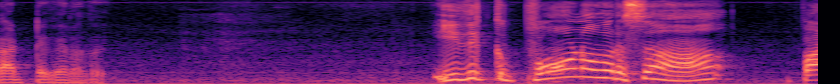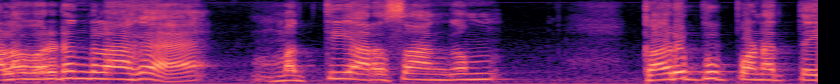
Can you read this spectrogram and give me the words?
காட்டுகிறது. இதுக்கு போன வருஷம் பல வருடங்களாக மத்திய அரசாங்கம் கருப்பு பணத்தை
